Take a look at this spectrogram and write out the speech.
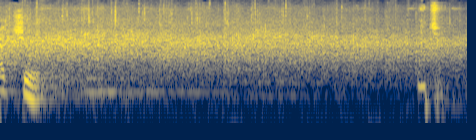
Atiu. Atiu.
